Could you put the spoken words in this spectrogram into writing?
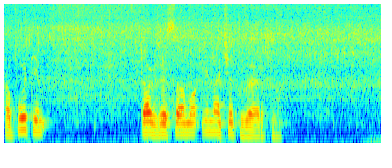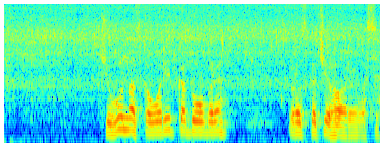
А потім так же само і на четверту. Чугунна сковорідка добре розкочегарилася.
